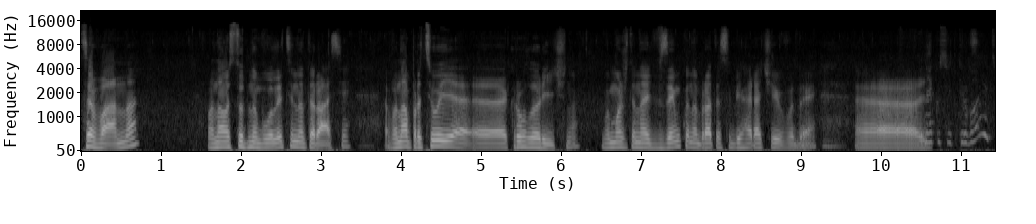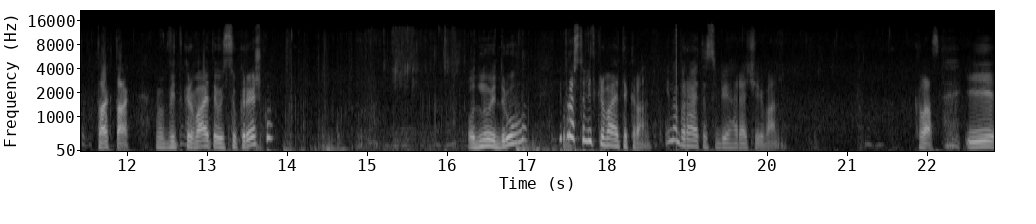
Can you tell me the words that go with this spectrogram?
Це ванна. Вона ось тут на вулиці, на терасі. Вона працює е, круглорічно. Ви можете навіть взимку набрати собі гарячої води. Е, Вона якось відкривається? Так, так. Ви відкриваєте ось цю кришку, одну і другу, і просто відкриваєте кран і набираєте собі гарячої ванни. Клас. І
